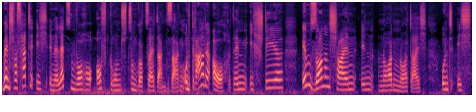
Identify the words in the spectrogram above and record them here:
Mensch, was hatte ich in der letzten Woche oft Grund zum Gott sei Dank sagen? Und gerade auch, denn ich stehe im Sonnenschein in Norden Norddeich und ich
